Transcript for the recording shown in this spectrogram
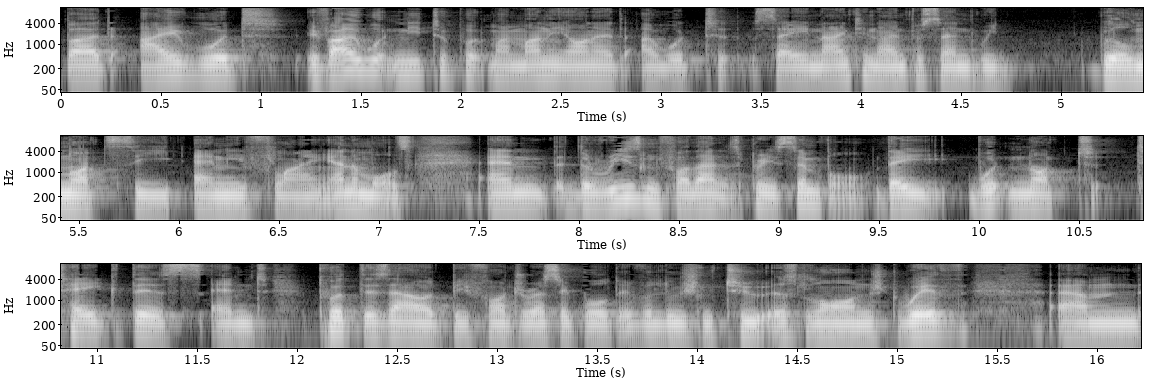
But I would if I would need to put my money on it, I would say 99% we will not see any flying animals. And the reason for that is pretty simple. They would not take this and put this out before Jurassic World Evolution 2 is launched with um,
